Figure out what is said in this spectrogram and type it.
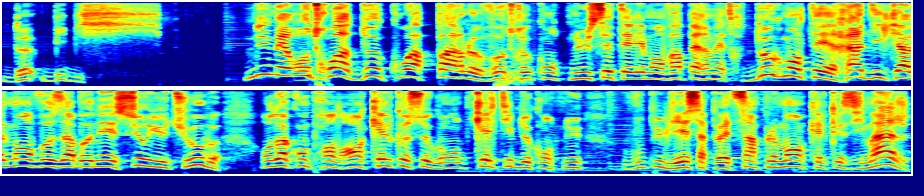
de Bibi. Numéro 3, de quoi parle votre contenu? Cet élément va permettre d'augmenter radicalement vos abonnés sur YouTube. On doit comprendre en quelques secondes quel type de contenu vous publiez. Ça peut être simplement quelques images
